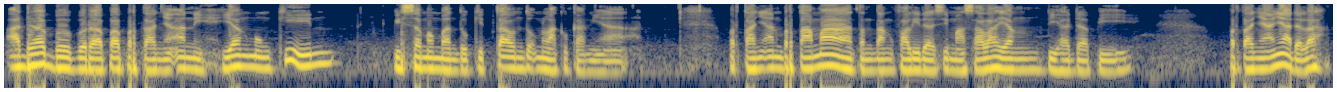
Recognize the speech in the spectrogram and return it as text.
Ada beberapa pertanyaan nih yang mungkin bisa membantu kita untuk melakukannya. Pertanyaan pertama tentang validasi masalah yang dihadapi. Pertanyaannya adalah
